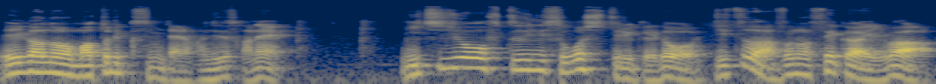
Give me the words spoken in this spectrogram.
映画のマトリックスみたいな感じですかね。日常を普通に過ごしてるけど、実はその世界は、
